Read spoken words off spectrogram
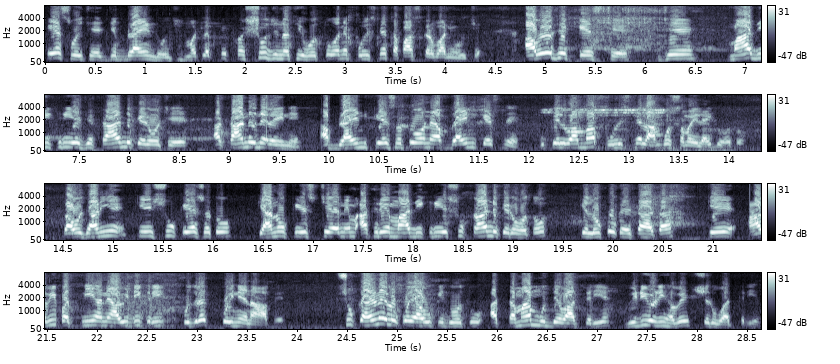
કેસ હોય છે જે બ્લાઇન્ડ હોય છે. મતલબ કે કશું જ નથી હોતું અને પોલીસને તપાસ કરવાની હોય છે. આવો જે કેસ છે, જે મા દીકરીએ જે કાંડ કર્યો છે, આ કાંડને લઈને આ બ્લાઇન્ડ કેસ હતો અને આ બ્લાઇન્ડ કેસને ઉકેલવામાં પોલીસને લાંબો સમય લાગ્યો હતો. તો આવો જાણીએ કે શું કેસ હતો, ક્યાંનો કેસ છે અને આખરે મા દીકરીએ શું કાંડ કર્યો હતો કે લોકો કહેતા હતા કે આવી પત્ની અને આવી દીકરી કુદરત કોઈને ના આપે. શું કારણે લોકોએ આવું કીધું હતું? આ તમામ મુદ્દે વાત કરીએ. વિડીયોની હવે શરૂઆત કરીએ.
